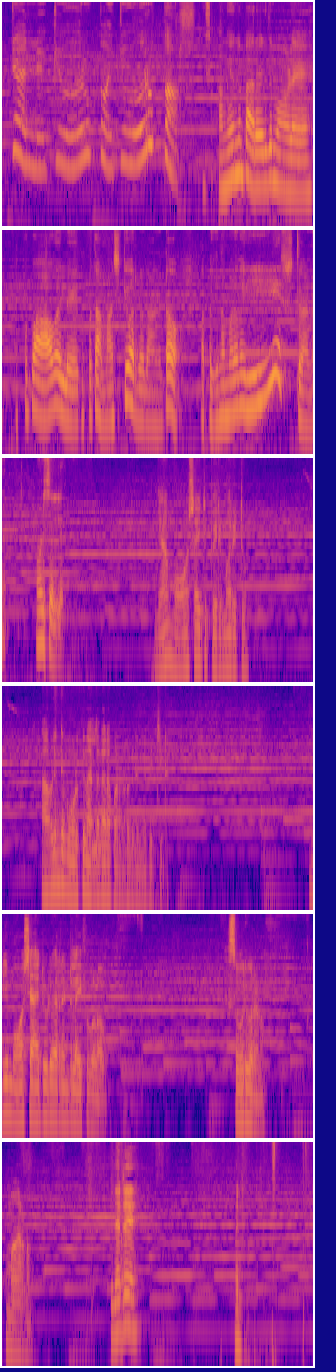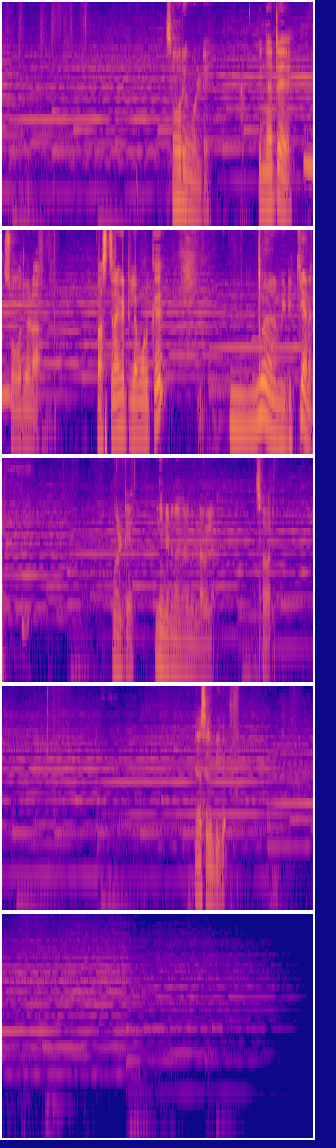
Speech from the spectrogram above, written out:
അങ്ങനെയൊന്നും പറയരുത് മോളെ. അപ്പൊ പാവല്ലേ? ഇപ്പൊ തമാശക്ക് പറഞ്ഞതാണ് കേട്ടോ അപ്പക്ക് നമ്മളെ വലിയ ഇഷ്ടമാണ് മോൾ ചെല്ല്. ഞാൻ മോശമായിട്ട് പെരുമാറിയിട്ടും അവളിന്റെ മോൾക്ക് നല്ലതാണ് പറഞ്ഞു കൊടുക്കണം എന്നെ പറ്റിയിട്ട്? ഈ മോശം ആറ്റിറ്റ്യൂഡ് കാരണം എന്റെ ലൈഫ് കൊള്ളാവും സോറി പറയണം. മാറണം. പിന്നേ സോറി മോളുടെ. കുഞ്ഞാറ്റേ സോറിയടാ. ഫസ്റ്റിനാ കിട്ടില്ല മോൾക്ക്. മിടിക്കാണ് മോളുടെ നിന്റെ അടുത്ത് അങ്ങനെ ഉണ്ടാവില്ല. സോറി. ഞാൻ ശ്രദ്ധിക്കാം.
